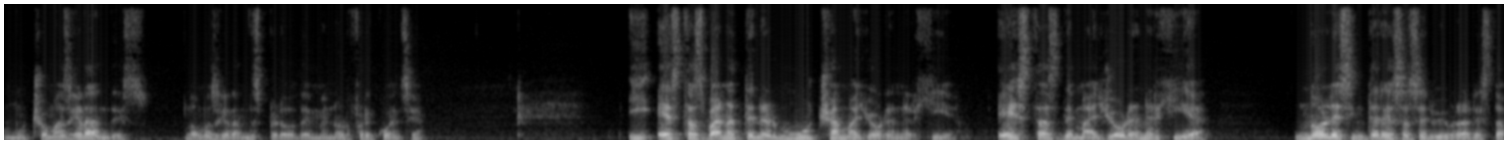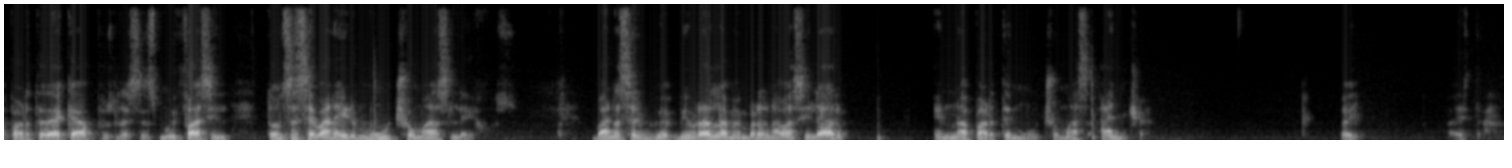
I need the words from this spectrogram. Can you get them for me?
mucho más grandes, no más grandes, pero de menor frecuencia. Y estas van a tener mucha mayor energía. Estas de mayor energía no les interesa hacer vibrar esta parte de acá, pues les es muy fácil, entonces se van a ir mucho más lejos. Van a hacer vibrar la membrana basilar en una parte mucho más ancha. Ahí, ahí está.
